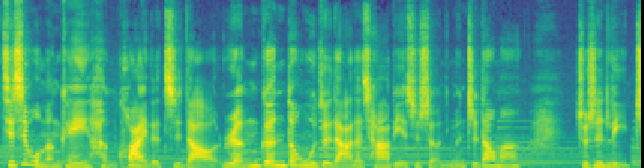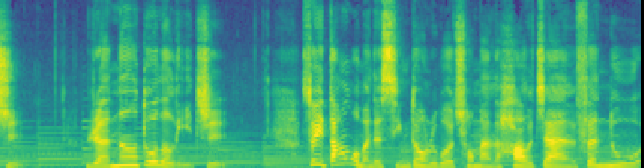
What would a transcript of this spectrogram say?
其实我们可以很快的知道，人跟动物最大的差别是什么？你们知道吗？就是理智。人呢多了理智。所以，当我们的行动如果充满了好战、愤怒、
